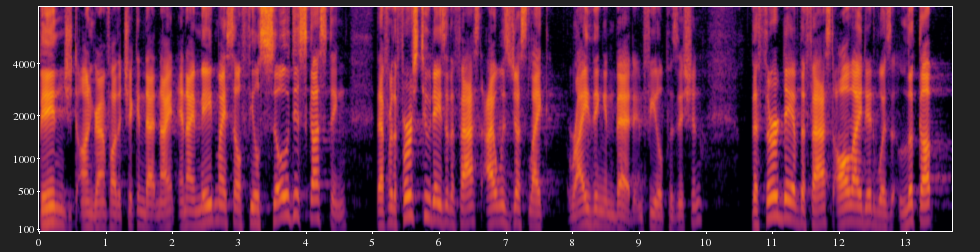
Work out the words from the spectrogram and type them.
binged on grandfather chicken that night and I made myself feel so disgusting that for the first two days of the fast, I was just like writhing in bed in fetal position. The third day of the fast, all I did was look up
